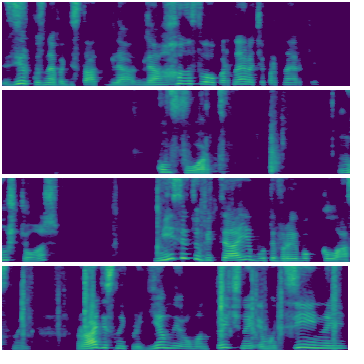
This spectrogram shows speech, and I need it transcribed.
зірку з неба дістати для, для свого партнера чи партнерки. Комфорт. Ну що ж, місяць обіцяє бути в рибок класний. Радісний, приємний, романтичний, емоційний.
